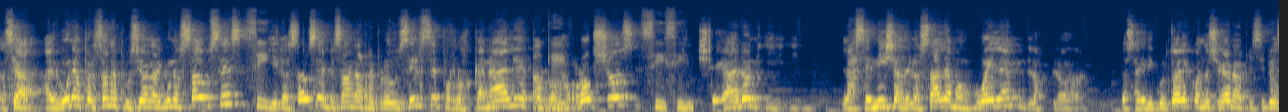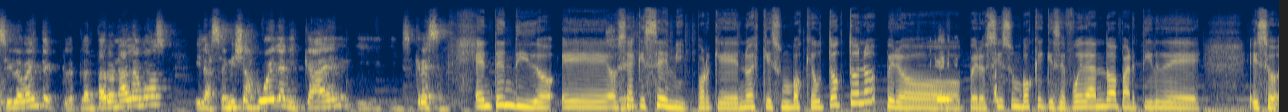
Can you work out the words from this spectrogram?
o sea, algunas personas pusieron algunos sauces Sí. y los sauces empezaron a reproducirse por los canales, por los arroyos. Sí, sí. y llegaron y, y las semillas de los álamos vuelan. Los, los- los agricultores cuando llegaron al principio del siglo XX plantaron álamos y las semillas vuelan y caen y, y crecen. Entendido. Eh, O sea que semi, porque no es que es un bosque autóctono, pero, Eh. pero sí es un bosque que se fue dando a partir de eso,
